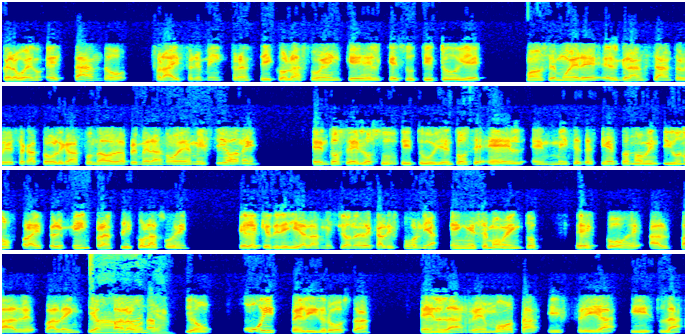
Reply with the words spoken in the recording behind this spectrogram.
Pero bueno, estando Fray Fermín Francisco Lasuen, que es el que sustituye cuando se muere el gran santo de la Iglesia Católica, fundador de las primeras nueve misiones, entonces él lo sustituye. Entonces él, en 1791, Fray Fermín Francisco Lasuen, que era el que dirigía las misiones de California en ese momento, escoge al padre Valencia Ah, para una ya. misión muy peligrosa en la remota y fría isla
